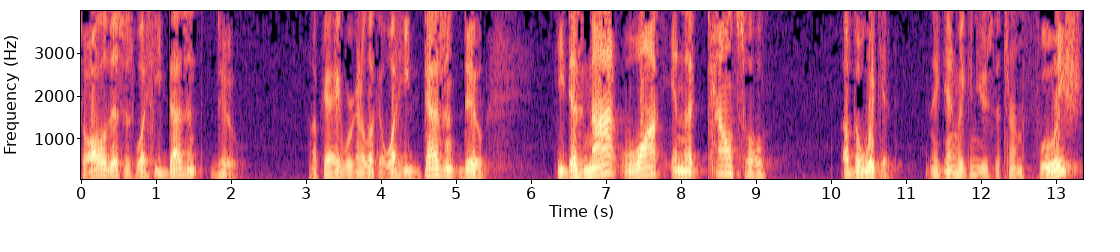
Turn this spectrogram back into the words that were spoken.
So all of this is what he doesn't do. Okay, we're going to look at what he doesn't do. He does not walk in the counsel of the wicked. And again, we can use the term foolish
